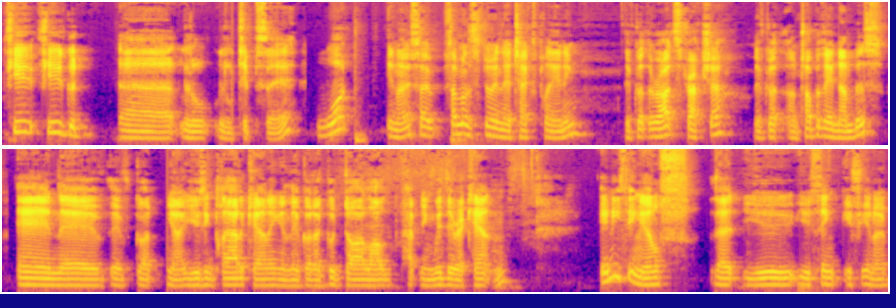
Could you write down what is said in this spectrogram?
few few good uh, little little tips there. What you know, so someone's doing their tax planning, they've got the right structure, they've got on top of their numbers, and they've, they've got, you know, using cloud accounting and they've got a good dialogue happening with their accountant. Anything else that you, you think, if, you know,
